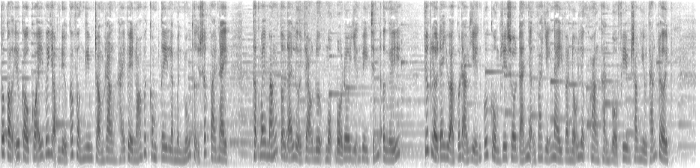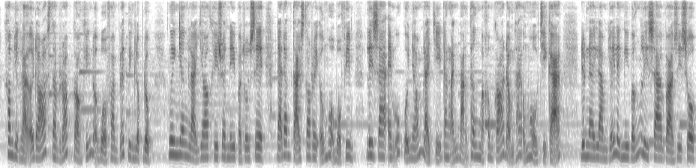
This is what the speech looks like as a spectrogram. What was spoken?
Tôi còn yêu cầu cô ấy với giọng điệu có phần nghiêm trọng rằng hãy về nói với công ty là mình muốn thử sức vai này. Thật may mắn tôi đã lựa chọn được một bộ đôi diễn viên chính ưng ý. Trước lời đe dọa của đạo diễn, cuối cùng Jisoo đã nhận vai diễn này và nỗ lực hoàn thành bộ phim sau nhiều tháng trời. Không dừng lại ở đó, Soundrock còn khiến nội bộ fan Blackpink lục đục. Nguyên nhân là do khi Jennie và Rose đã đăng tải story ủng hộ bộ phim, Lisa, em út của nhóm lại chỉ đăng ảnh bản thân mà không có động thái ủng hộ chị cả. Điều này làm dấy lên nghi vấn Lisa và Jisoo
